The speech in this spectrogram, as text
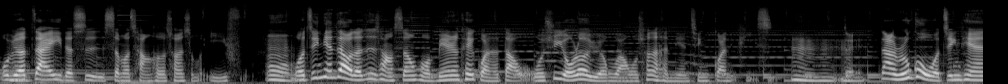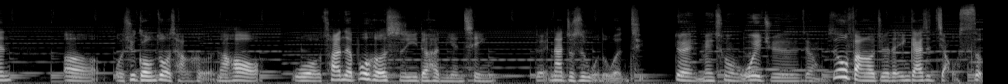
我比较嗯在意的是什么场合穿什么衣服。嗯，我今天在我的日常生活，没人可以管得到我。我去游乐园玩，我穿的很年轻，关你屁事。嗯嗯，对，那如果我今天，呃，我去工作场合，然后我穿的不合时宜的很年轻，对，那就是我的问题。对，没错，我也觉得这样。所以我反而觉得应该是角色。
